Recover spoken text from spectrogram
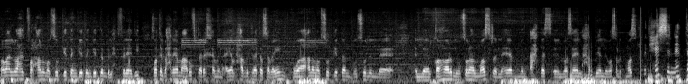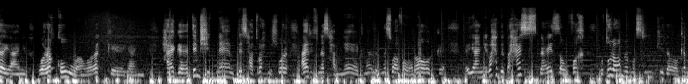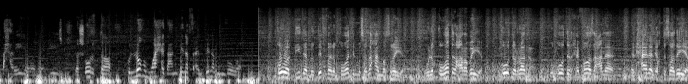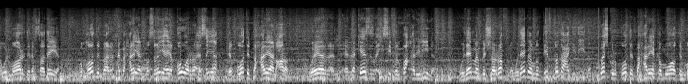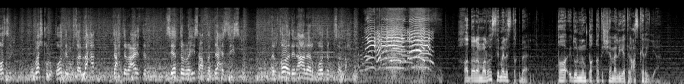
طبعا الواحد فرحان ومبسوط جدا جدا جدا بالاحتفالية دي. القوات البحرية معروف تاريخها من أيام حرب 73 وأنا مبسوط جدا بوصول ال- ال- القهار لوصولها لمصر اللي هي من أحدث الوسائل الحربية اللي وصلت مصر. بتحس إن أنت يعني وراك قوة وراك يعني حاجة تمشي تنام تصحى تروح مشوار عارف ناس حمياك ناس واقفة وراك. يعني الواحد بيبقى حاسس بعزة وفخر وطول عمر المصريين كده كان بحرية شرطة كلهم واحد عندنا في قلبنا من جوه. قوة جديدة بتضيفها للقوات المسلحة المصرية وللقوات العربية قوة الردع وقوة الحفاظ على الحالة الاقتصادية والموارد الاقتصادية. والقوات البحرية المصرية هي القوة الرئيسية للقوات البحرية العرب وهي الركاز الرئيسي في البحر لينا. ودايما بتشرفنا ودايما بنضيف قطع جديدة. بشكر القوات البحرية كمواطن مصري وبشكر القوات المسلحة تحت رعاية سيادة الرئيس عبد الفتاح السيسي القائد الأعلى للقوات المسلحة. حضر مراسم الاستقبال قائد المنطقة الشمالية العسكرية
